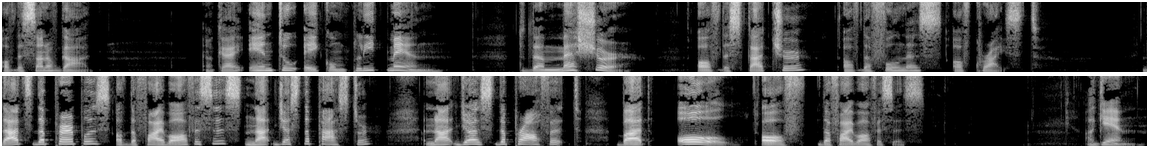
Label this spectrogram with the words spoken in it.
of the Son of God. Okay? Into a complete man, to the measure of the stature of the fullness of Christ. That's the purpose of the five offices, not just the pastor, not just the prophet, but all of the five offices. Again,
